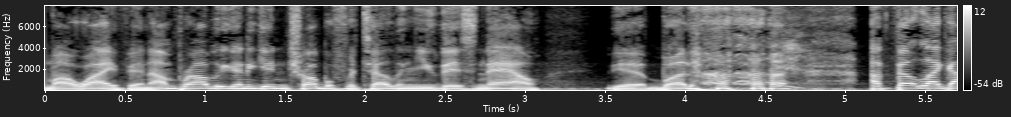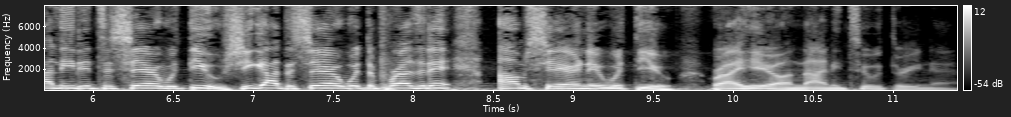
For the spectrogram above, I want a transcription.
my wife, and I'm probably gonna get in trouble for telling you this now. Yeah, but I felt like I needed to share it with you. She got to share it with the president. I'm sharing it with you right here on 92.3 now.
